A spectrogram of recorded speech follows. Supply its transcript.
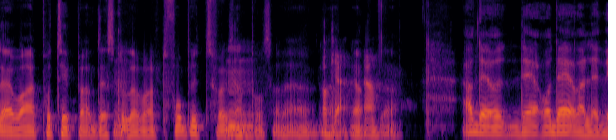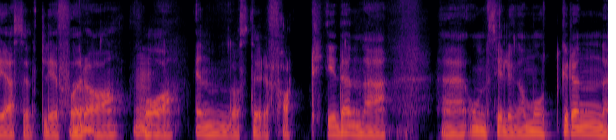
Det var på tippet at det skulle vært forbudt, f.eks. For eksempel. så det, det, okay, ja, ja. det- Ja, det, er jo det, og det er jo veldig vesentlig for å få enda større fart i denne eh, omstillinga mot grønne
